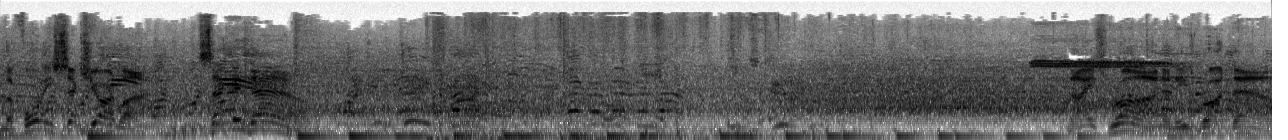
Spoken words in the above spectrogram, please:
From the 46-yard line. Second down. Nice run, and he's brought down.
